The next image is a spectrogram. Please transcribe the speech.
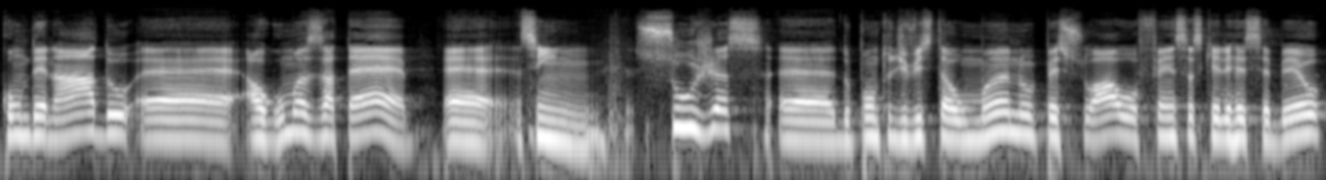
condenado, é, algumas até é, assim, sujas é, do ponto de vista humano, pessoal, ofensas que ele recebeu,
